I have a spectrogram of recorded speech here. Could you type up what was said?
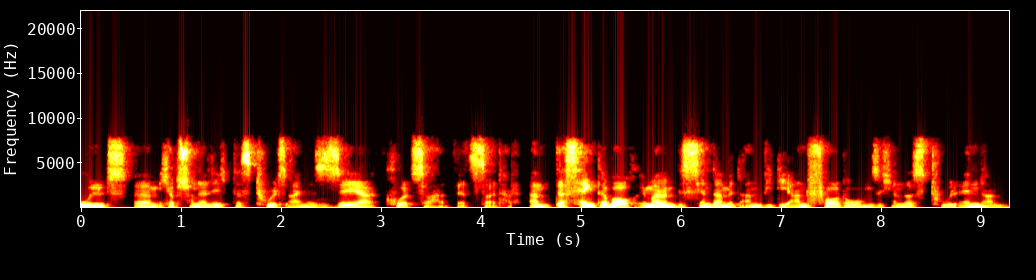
und ähm, ich habe schon erlebt, dass Tools eine sehr kurze Halbwertszeit haben. Ähm, das hängt aber auch immer ein bisschen damit an, wie die Anforderungen sich an das Tool ändern.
